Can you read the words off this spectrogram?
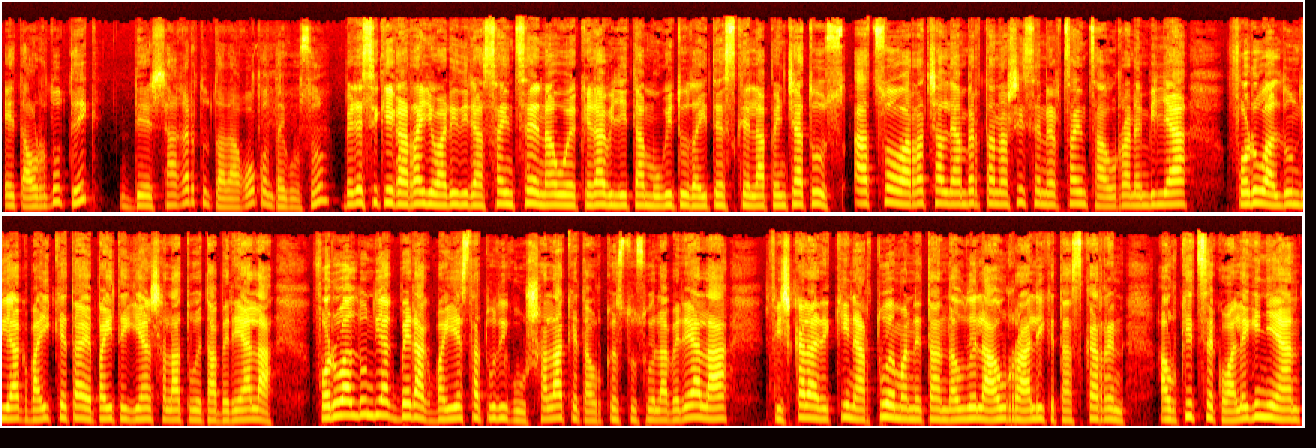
eta ordutik desagertuta dago konta iguzu. Bereziki garraio ari dira zaintzen hauek erabilita mugitu daitezkela pentsatuz. Atzo arratsaldean bertan hasi zen ertzaintza aurraren bila foru aldundiak baiketa epaitegian salatu eta berehala. Foru aldundiak berak baiestatu digu salak eta aurkeztu zuela berehala, fiskalarekin hartu emanetan daudela aurra alik eta azkarren aurkitzeko aleginean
